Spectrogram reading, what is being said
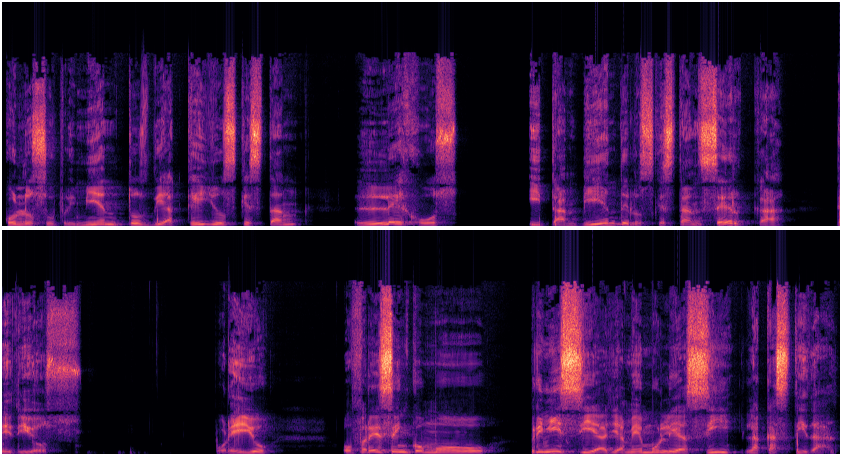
con los sufrimientos de aquellos que están lejos y también de los que están cerca de Dios. Por ello, ofrecen como primicia, llamémosle así, la castidad.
